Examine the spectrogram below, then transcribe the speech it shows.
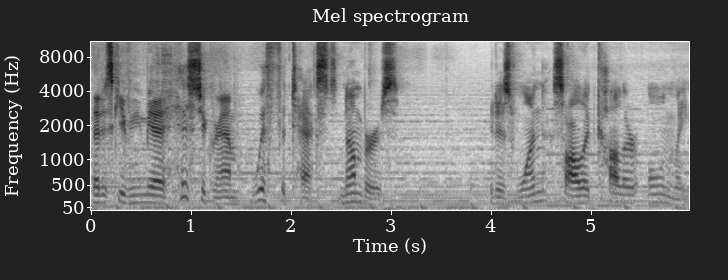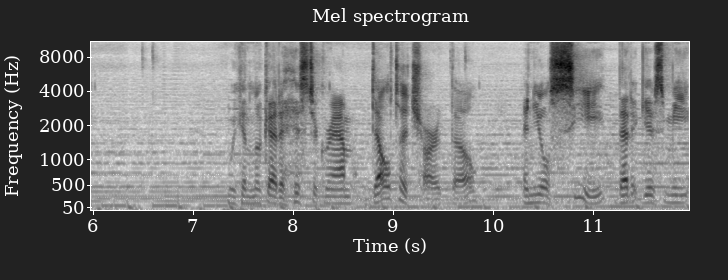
that it's giving me a histogram with the text numbers. It is one solid color only. We can look at a histogram delta chart though, and you'll see that it gives me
